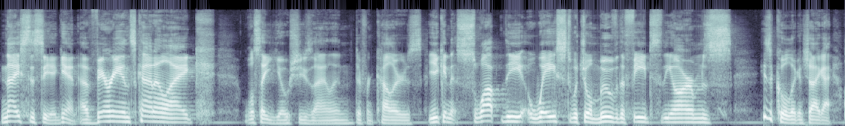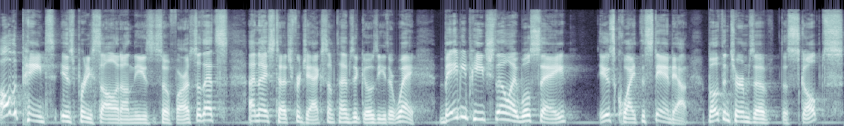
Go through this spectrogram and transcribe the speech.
nice to see. Again, a variance kind of like we'll say Yoshi's Island, different colors. You can swap the waist, which will move the feet, the arms, he's a cool looking shy guy. All the paint is pretty solid on these so far, so that's a nice touch for Jakks. Sometimes it goes either way. Baby Peach, though, I will say, is quite the standout, both in terms of the sculpts.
